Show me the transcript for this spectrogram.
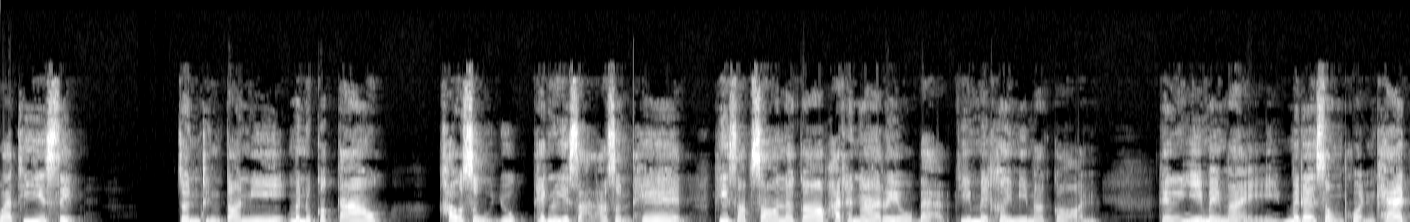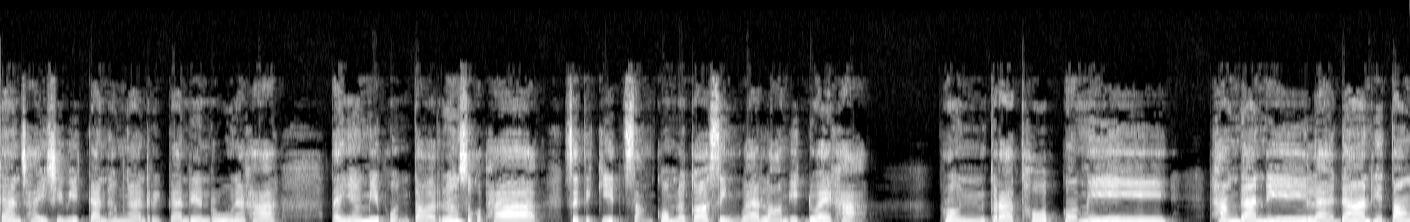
วรรษที่ 20 จนถึงตอนนี้มนุษย์ก็ก้าวเข้าสู่ยุคเทคโนโลยีสารสนเทศ ที่ซับซ้อนแล้วก็พัฒนาเร็วแบบที่ไม่เคยมีมาก่อน เทคโนโลยีใหม่ ๆ ไม่ได้ส่งผลแค่การใช้ชีวิตการทำงานหรือการเรียนรู้นะคะ แต่ยังมีผลต่อเรื่องสุขภาพ เศรษฐกิจสังคมแล้วก็สิ่งแวดล้อมอีกด้วยค่ะ ผลกระทบก็มีทั้งด้านดีและด้านที่ต้อง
